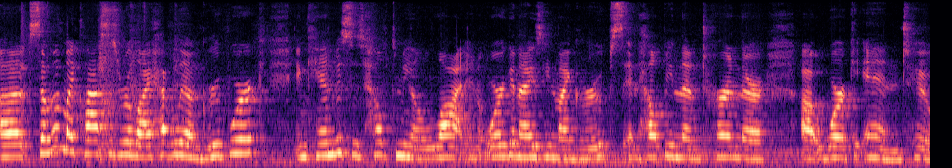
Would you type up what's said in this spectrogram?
uh, some of my classes rely heavily on group work, and Canvas has helped me a lot in organizing my groups and helping them turn their uh, work in too.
